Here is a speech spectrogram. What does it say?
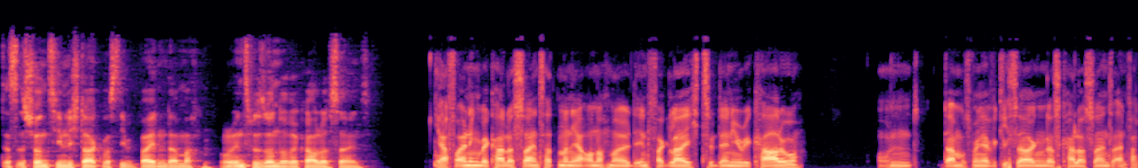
das ist schon ziemlich stark, was die beiden da machen. Und insbesondere Carlos Sainz. Ja, vor allen Dingen bei Carlos Sainz hat man ja auch nochmal den Vergleich zu Danny Ricciardo. Und da muss man ja wirklich sagen, dass Carlos Sainz einfach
